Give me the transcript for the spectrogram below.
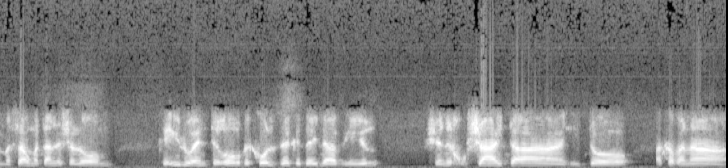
משא ומתן לשלום כאילו אין טרור, וכל זה כדי להבהיר שנחושה הייתה איתו הכוונה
